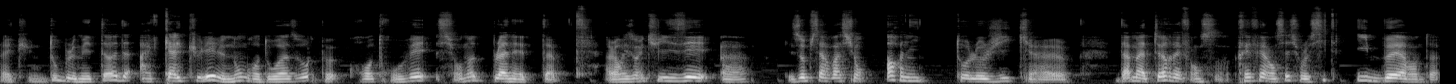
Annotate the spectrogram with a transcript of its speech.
avec une double méthode à calculer le nombre d'oiseaux qu'on peut retrouver sur notre planète. Alors ils ont utilisé euh, les observations ornithologiques euh, d'amateurs référencés sur le site eBird.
